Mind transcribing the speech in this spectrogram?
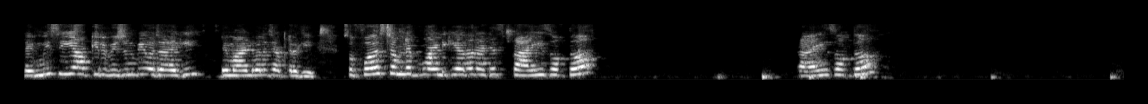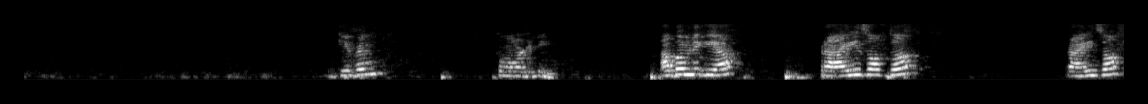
लेट मी सी आपकी रिवीजन भी हो जाएगी डिमांड वाले चैप्टर की। सो so, फ़र्स्ट हमने पॉइंट किया था that is price of the price of the given commodity अब हमने किया price of the price of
